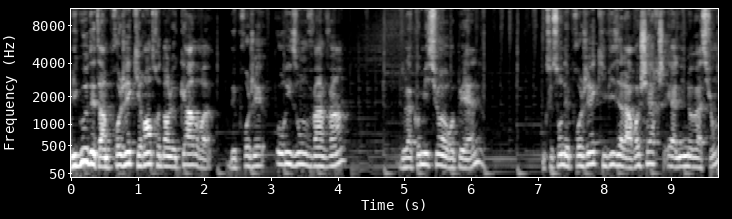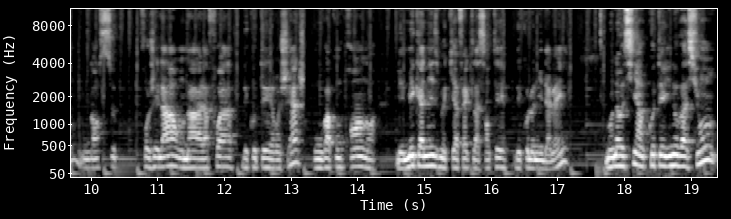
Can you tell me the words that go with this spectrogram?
Bigood est un projet qui rentre dans le cadre des projets Horizon 2020 de la Commission européenne ce sont des projets qui visent à la recherche et à l'innovation. Dans ce projet-là, on a à la fois des côtés recherche, où on va comprendre les mécanismes qui affectent la santé des colonies d'abeilles, Mais on a aussi un côté innovation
